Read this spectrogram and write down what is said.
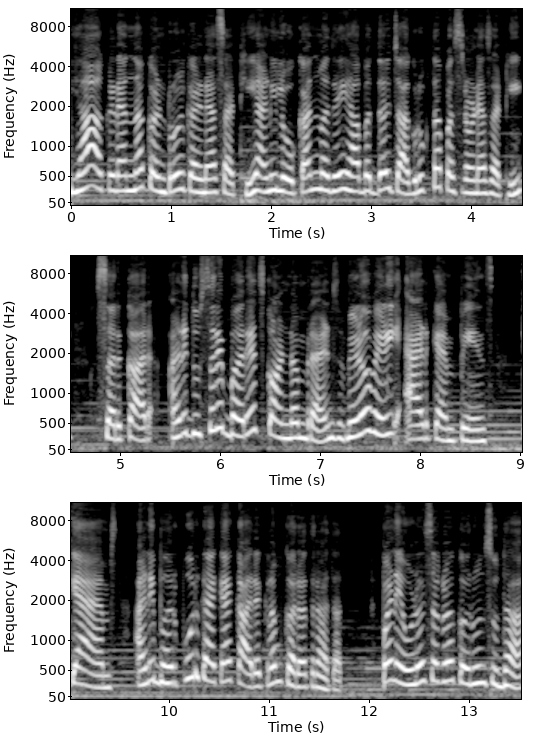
ह्या आकड्यांना कंट्रोल करण्यासाठी आणि लोकांमध्ये ह्याबद्दल जागरूकता पसरवण्यासाठी सरकार आणि दुसरे बरेच कॉन्डम ब्रँड्स वेळोवेळी ऍड कॅम्पेन्स कॅम्प्स आणि भरपूर काय काय कार्यक्रम करत राहतात. पण एवढं सगळं करून सुद्धा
